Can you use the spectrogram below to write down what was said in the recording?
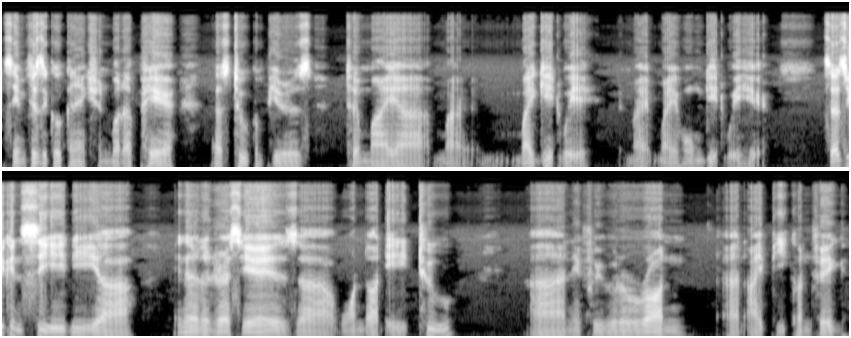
same physical connection but appear as two computers to my uh, my my gateway my my home gateway here. So as you can see the uh, internet address here is uh, 1.82 and if we were to run an IP config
